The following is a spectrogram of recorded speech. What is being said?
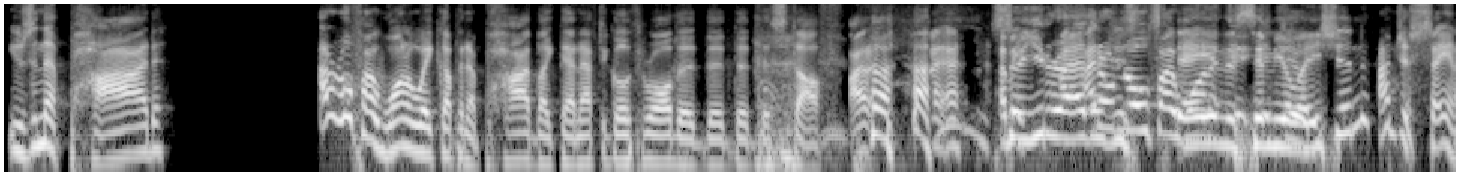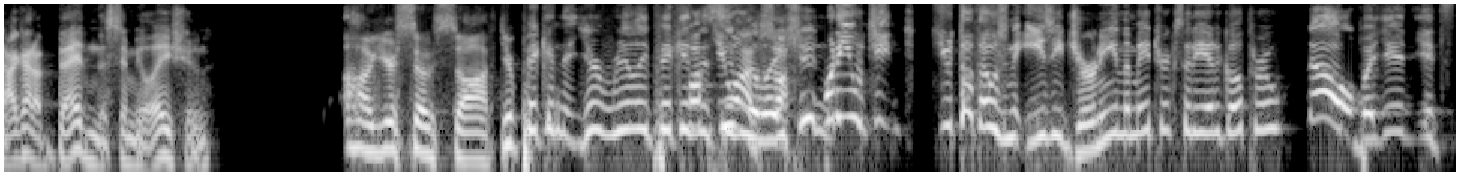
He was in that pod. I don't know if I want to wake up in a pod like that and have to go through all the the, the, the stuff. I, I- I so mean, you'd I- I don't just know if I wanna- in the it- it- simulation? I'm just saying, I got a bed in the simulation. oh, you're so soft. You're picking. The, you're really picking Fuck the you, simulation. What do you, do you you thought that was an easy journey in the Matrix that he had to go through? No, but you, it's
